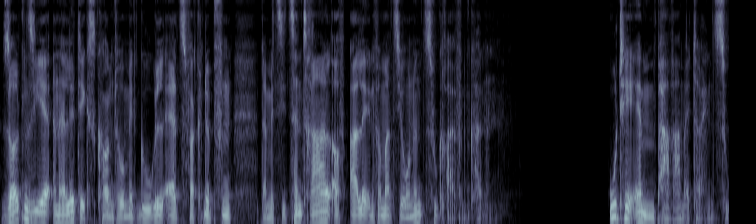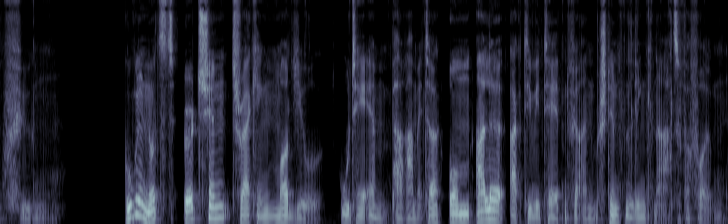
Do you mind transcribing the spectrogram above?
sollten Sie Ihr Analytics-Konto mit Google Ads verknüpfen, damit Sie zentral auf alle Informationen zugreifen können. UTM-Parameter hinzufügen. Google nutzt Urchin Tracking Module UTM-Parameter, um alle Aktivitäten für einen bestimmten Link nachzuverfolgen.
